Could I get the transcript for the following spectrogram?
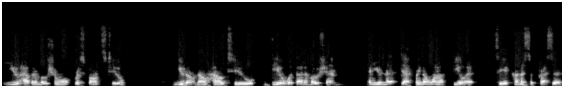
you have an emotional response to. You don't know how to deal with that emotion, and you definitely don't want to feel it. So you kind of suppress it.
